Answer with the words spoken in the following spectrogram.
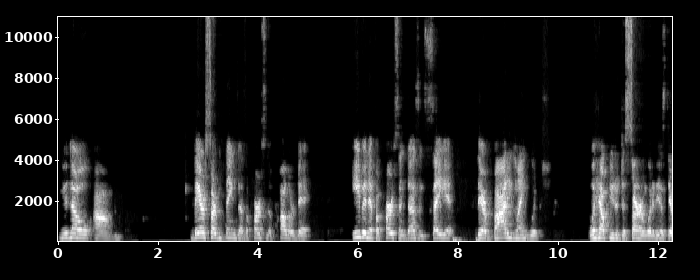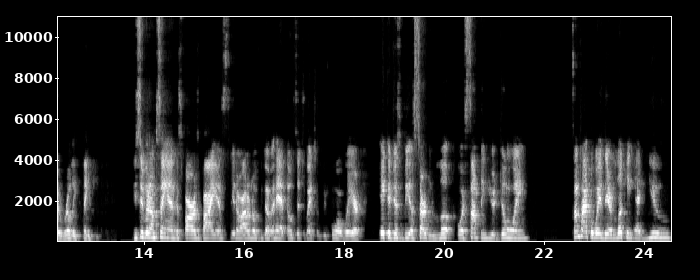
You know, um, there are certain things as a person of color that even if a person doesn't say it, their body language will help you to discern what it is they're really thinking. You see what I'm saying? As far as bias, you know, I don't know if you've ever had those situations before where it could just be a certain look or something you're doing, some type of way they're looking at you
